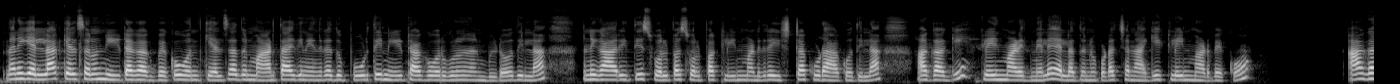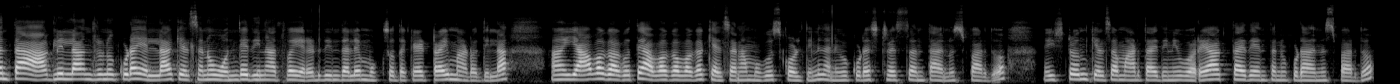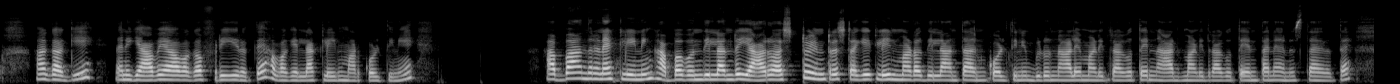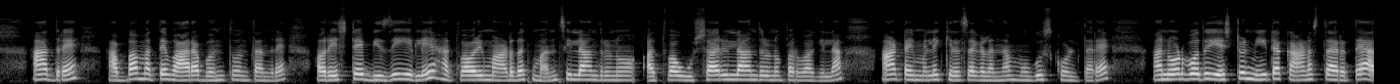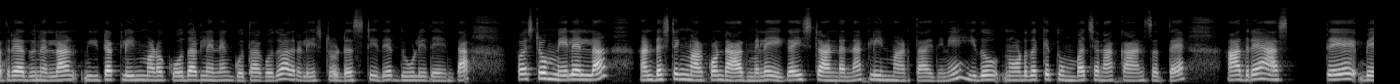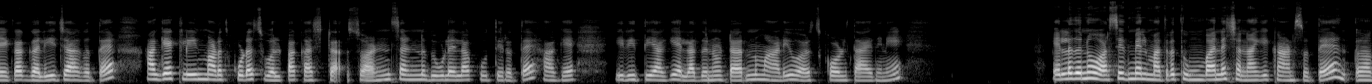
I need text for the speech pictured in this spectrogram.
ನನಗೆ ಎಲ್ಲ ಕೆಲಸನೂ ನೀಟಾಗಿ ಆಗಬೇಕು. ಒಂದು ಕೆಲಸ ಅದನ್ನು ಮಾಡ್ತಾ ಇದ್ದೀನಿ ಅಂದರೆ ಅದು ಪೂರ್ತಿ ನೀಟ್ ಆಗೋವರೆಗೂ ನಾನು ಬಿಡೋದಿಲ್ಲ. ನನಗೆ ಆ ರೀತಿ ಸ್ವಲ್ಪ ಸ್ವಲ್ಪ ಕ್ಲೀನ್ ಮಾಡಿದರೆ ಇಷ್ಟ ಕೂಡ ಆಗೋದಿಲ್ಲ. ಹಾಗಾಗಿ ಕ್ಲೀನ್ ಮಾಡಿದ ಮೇಲೆ ಎಲ್ಲದನ್ನು ಕೂಡ ಚೆನ್ನಾಗಿ ಕ್ಲೀನ್ ಮಾಡಬೇಕು. ಹಾಗಂತ ಆಗಲಿಲ್ಲ ಅಂದ್ರೂ ಕೂಡ ಎಲ್ಲ ಕೆಲಸನೂ ಒಂದೇ ದಿನ ಅಥವಾ ಎರಡು ದಿನದಲ್ಲೇ ಮುಗಿಸೋದಕ್ಕೆ ಟ್ರೈ ಮಾಡೋದಿಲ್ಲ. ಯಾವಾಗ ಆಗುತ್ತೆ ಆವಾಗವಾಗ ಕೆಲಸನ ಮುಗಿಸ್ಕೊಳ್ತೀನಿ. ನನಗೂ ಕೂಡ ಸ್ಟ್ರೆಸ್ ಅಂತ ಅನ್ನಿಸ್ಬಾರ್ದು ಇಷ್ಟೊಂದು ಕೆಲಸ ಮಾಡ್ತಾಯಿದ್ದೀನಿ ಹೊರೆ ಆಗ್ತಾಯಿದೆ ಅಂತಲೂ ಕೂಡ ಅನ್ನಿಸ್ಬಾರ್ದು ಹಾಗಾಗಿ, ನನಗೆ ಯಾವ ಯಾವಾಗ ಫ್ರೀ ಇರುತ್ತೆ ಅವಾಗೆಲ್ಲ ಕ್ಲೀನ್ ಮಾಡ್ಕೊಳ್ತೀನಿ. ಹಬ್ಬ ಅಂದ್ರೆ ಕ್ಲೀನಿಂಗ್ ಹಬ್ಬ ಬಂದಿಲ್ಲ ಅಂದರೆ ಯಾರು ಅಷ್ಟು ಇಂಟ್ರೆಸ್ಟಾಗಿ ಕ್ಲೀನ್ ಮಾಡೋದಿಲ್ಲ ಅಂತ ಅಂದ್ಕೊಳ್ತೀನಿ ಬಿಡು, ನಾಳೆ ಮಾಡಿದ್ರಾಗುತ್ತೆ, ನಾಡ್ದು ಮಾಡಿದ್ರಾಗುತ್ತೆ ಅಂತಲೇ ಅನ್ನಿಸ್ತಾ ಇರುತ್ತೆ. ಆದರೆ ಹಬ್ಬ ಮತ್ತು ವಾರ ಬಂತು ಅಂತಂದರೆ ಅವ್ರು ಎಷ್ಟೇ ಬ್ಯುಸಿ ಇರಲಿ ಅಥವಾ ಅವ್ರಿಗೆ ಮಾಡೋದಕ್ಕೆ ಮನಸ್ಸಿಲ್ಲ ಅಂದ್ರೂ ಅಥವಾ ಹುಷಾರಿಲ್ಲ ಅಂದ್ರೂ ಪರವಾಗಿಲ್ಲ, ಆ ಟೈಮಲ್ಲಿ ಕೆಲಸಗಳನ್ನು ಮುಗಿಸ್ಕೊಳ್ತಾರೆ. ನೋಡ್ಬೋದು ಎಷ್ಟು ನೀಟಾಗಿ ಕಾಣಿಸ್ತಾ ಇರುತ್ತೆ, ಆದರೆ ಅದನ್ನೆಲ್ಲ ನೀಟಾಗಿ ಕ್ಲೀನ್ ಮಾಡೋಕ್ಕೆ ಹೋದಾಗ್ಲೇ ಗೊತ್ತಾಗೋದು, ಅದರಲ್ಲಿ ಎಷ್ಟು ಡಸ್ಟ್ ಇದೆ, ಧೂಳಿದೆ ಅಂತ. ಫಸ್ಟು ಮೇಲೆಲ್ಲ ಡಸ್ಟಿಂಗ್ ಮಾಡ್ಕೊಂಡು ಆದಮೇಲೆ ಈಗ ಈ ಸ್ಟ್ಯಾಂಡನ್ನು ಕ್ಲೀನ್ ಮಾಡ್ತಾ ಇದ್ದೀನಿ. ಇದು ನೋಡೋದಕ್ಕೆ ತುಂಬ ಚೆನ್ನಾಗಿ ಕಾಣಿಸುತ್ತೆ. ಆದರೆ ಅಷ್ಟು ಬೇಗ ಗಲೀಜಾಗುತ್ತೆ ಹಾಗೆ ಕ್ಲೀನ್ ಮಾಡೋದು ಕೂಡ ಸ್ವಲ್ಪ ಕಷ್ಟ. ಸಣ್ಣ ಸಣ್ಣ ಧೂಳೆಲ್ಲ ಕೂತಿರುತ್ತೆ. ಹಾಗೆ ಈ ರೀತಿಯಾಗಿ ಎಲ್ಲದನ್ನು ಟರ್ನ್ ಮಾಡಿ ಒರೆಸ್ಕೊಳ್ತಾ ಇದ್ದೀನಿ. ಎಲ್ಲದನ್ನು ಒರೆಸಿದ ಮೇಲೆ ಮಾತ್ರ ತುಂಬಾ ಚೆನ್ನಾಗಿ ಕಾಣಿಸುತ್ತೆ.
